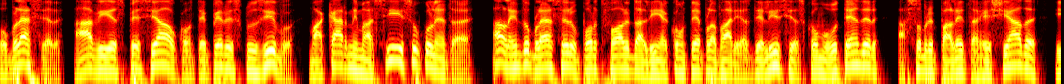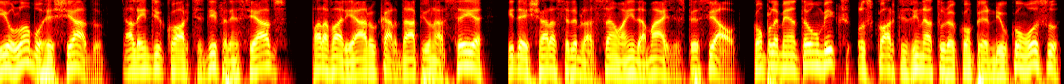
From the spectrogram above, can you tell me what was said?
o Blesser, ave especial com tempero exclusivo, uma carne macia e suculenta. Além do Blesser, o portfólio da linha contempla várias delícias como o tender, a sobrepaleta recheada e o lombo recheado, além de cortes diferenciados para variar o cardápio na ceia e deixar a celebração ainda mais especial. Complementam o mix os cortes in natura com pernil com osso,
